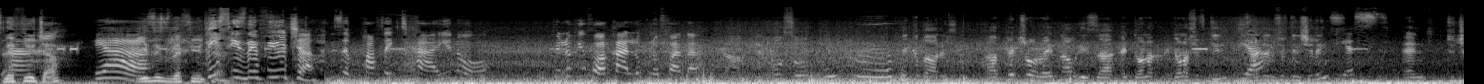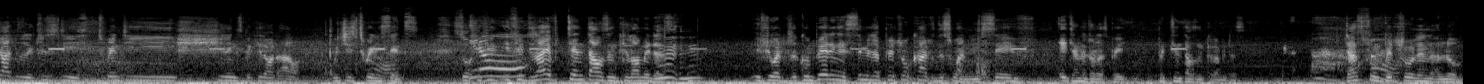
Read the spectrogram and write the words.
The future. Yeah. This is the future. This is the future. This is a perfect car, you know. If you're looking for a car, look no further. And also, think about it. Uh, petrol right now is uh, a dollar, a dollar fifteen, Yeah. 115 shillings. Yes. And to charge with electricity is 20 shillings per kilowatt hour, which is 20 cents. So You if, know- you, if you drive 10,000 kilometers, if you are comparing a similar petrol car to this one, you save $800 per, per 10,000 kilometers. Just from petrol and alone.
